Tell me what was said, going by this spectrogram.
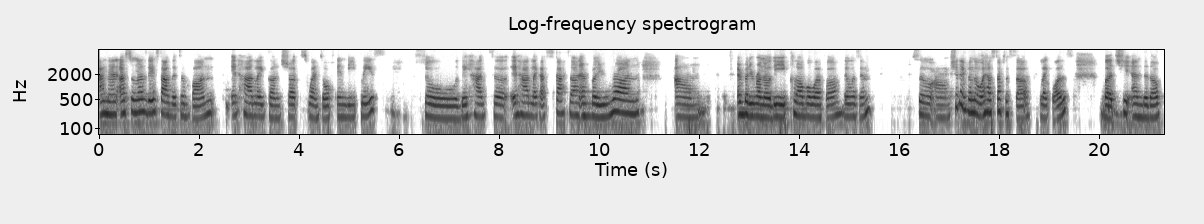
And then as soon as they started to bond, it had like gunshots went off in the place. So they had to, it had like a scatter and everybody run. Um, everybody run out the club or whatever they was in. So um, she didn't even know what her stepsister like was, but she ended up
